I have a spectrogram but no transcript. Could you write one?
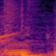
Bye.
